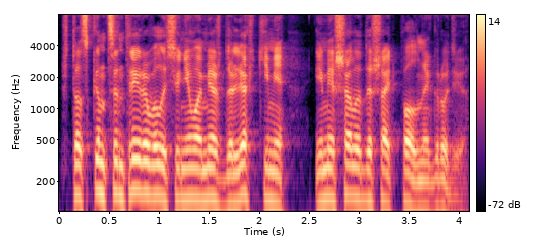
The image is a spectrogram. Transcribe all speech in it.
что сконцентрировалось у него между легкими и мешало дышать полной грудью.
